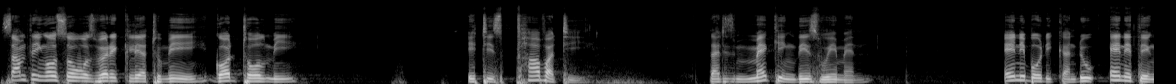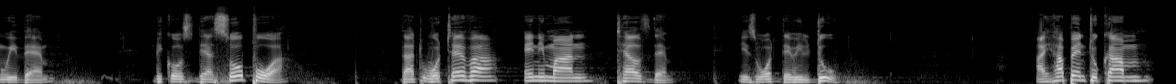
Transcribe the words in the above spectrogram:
Something also was very clear to me. God told me it is poverty that is making these women. Anybody can do anything with them because they are so poor that whatever any man tells them is what they will do. I happen to come,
